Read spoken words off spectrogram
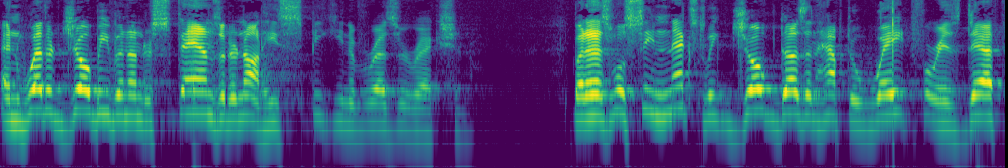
And whether Job even understands it or not, he's speaking of resurrection. But as we'll see next week, Job doesn't have to wait for his death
